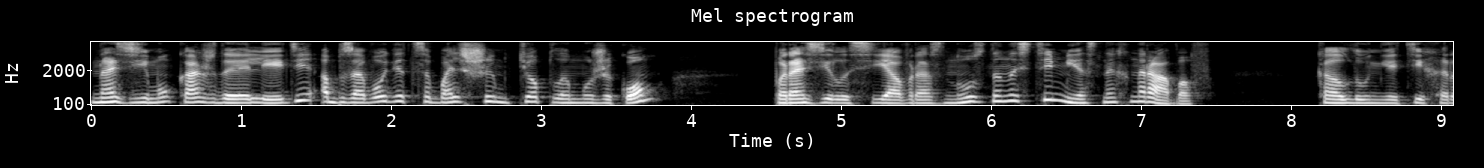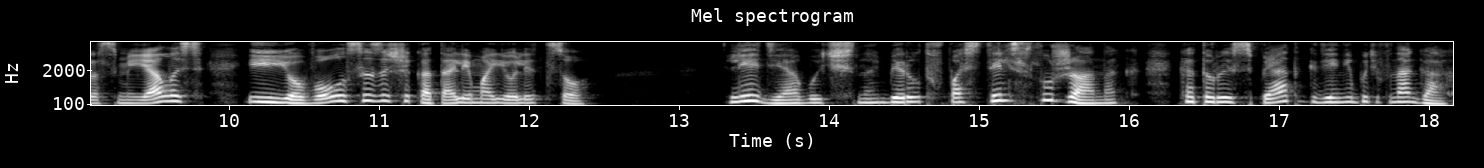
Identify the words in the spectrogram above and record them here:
на зиму каждая леди обзаводится большим теплым мужиком? Поразилась я в разнузданности местных нравов. Колдунья тихо рассмеялась, и ее волосы защекотали мое лицо. Леди обычно берут в постель служанок, которые спят где-нибудь в ногах,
